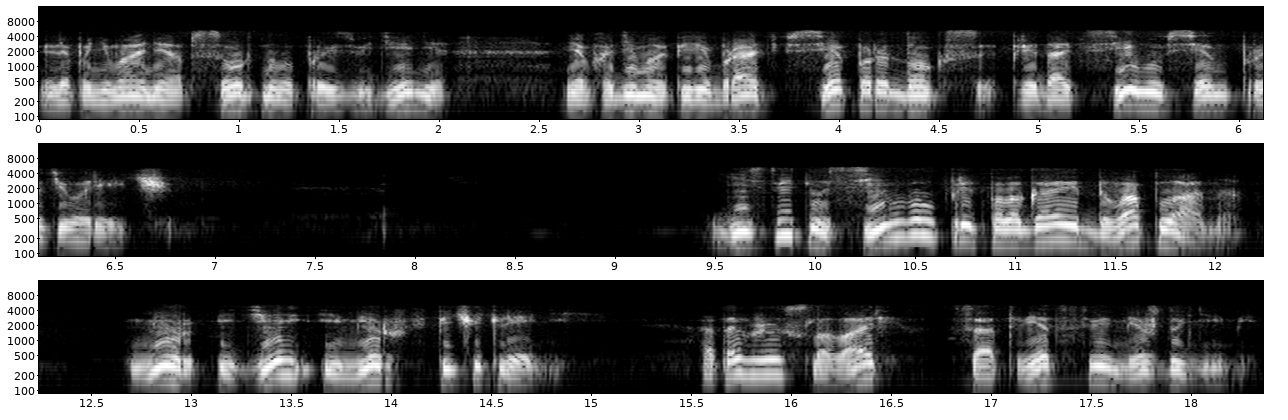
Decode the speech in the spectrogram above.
Для понимания абсурдного произведения необходимо перебрать все парадоксы, придать силу всем противоречиям. Действительно, символ предполагает два плана: мир идей и мир впечатлений, а также словарь соответствия между ними.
